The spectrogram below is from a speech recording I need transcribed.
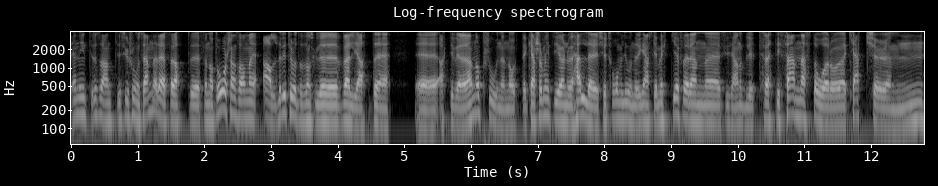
en intressant diskussionsämne där, för att för något år sedan så hade man aldrig trott att de skulle välja att aktivera den optionen och det kanske de inte gör nu heller. 22 miljoner är ganska mycket för en, ska ska säga, han blir 35 nästa år och catcher, mm,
